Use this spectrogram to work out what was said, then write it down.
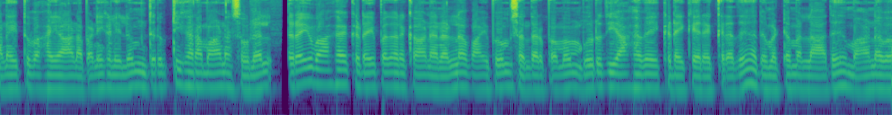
அனைத்து வகையான பணிகளிலும் திருப்திகரமான சூழல் விரைவாக கிடைப்பதற்கான நல்ல வாய்ப்பும் சந்தர்ப்பமும் உறுதியாகவே கிடைக்க இருக்கிறது. அது மட்டுமல்லாது மாணவ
